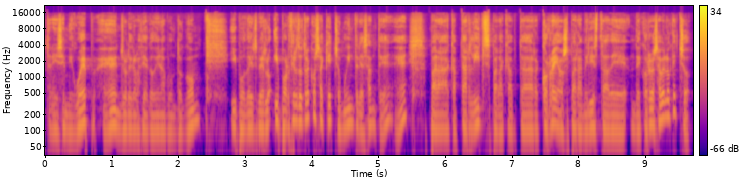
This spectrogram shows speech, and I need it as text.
tenéis en mi web, ¿eh? en jordigarciacodina.com y podéis verlo. Y por cierto, otra cosa que he hecho muy interesante ¿eh? para captar leads, para captar correos para mi lista de, de correos. ¿Sabes lo que he hecho?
